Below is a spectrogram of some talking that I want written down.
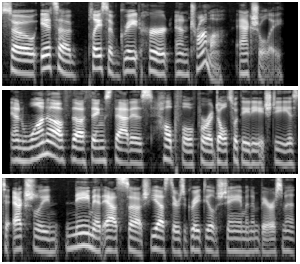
So it's a place of great hurt and trauma, actually. And one of the things that is helpful for adults with ADHD is to actually name it as such. Yes, there's a great deal of shame and embarrassment.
